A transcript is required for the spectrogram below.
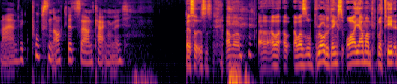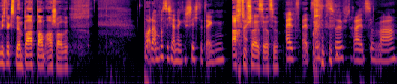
Nein, wir pupsen auch Glitzer und kacken nicht. Besser ist es. Aber, äh, aber, aber, aber so, Bro, du denkst, oh ja, man, Pubertät, endlich wächst mir ein Bart, bam, Arschhaare. Boah, da muss ich an eine Geschichte denken. Ach du Scheiße, erzähl. Als, als ich 12, 13 war.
